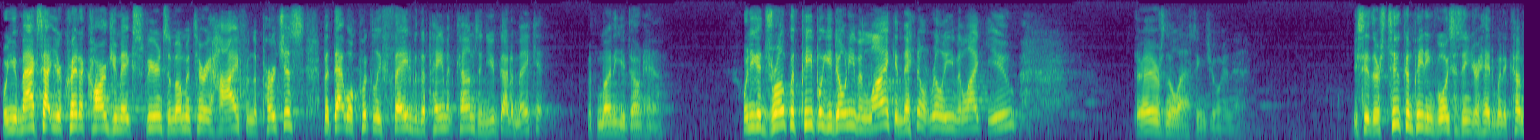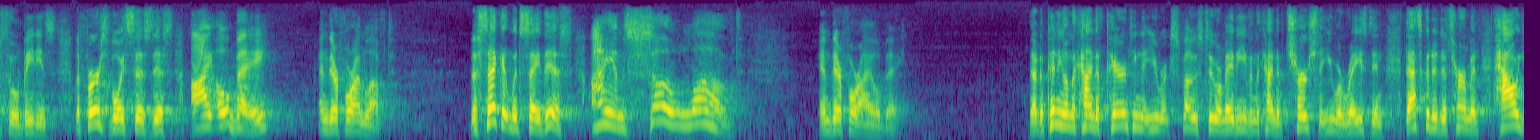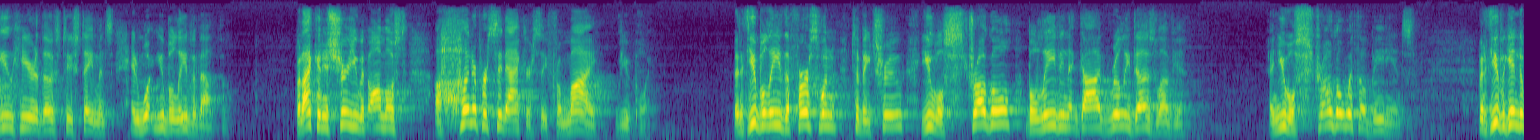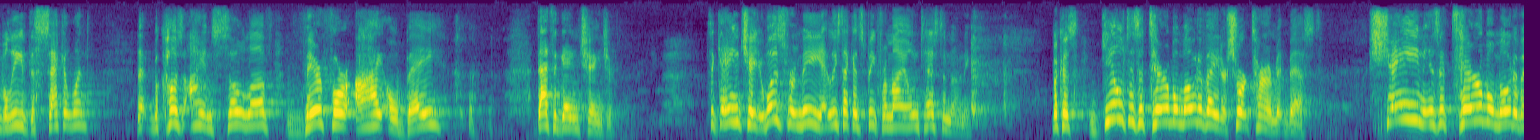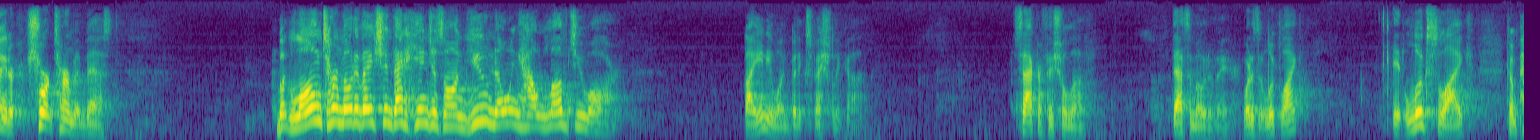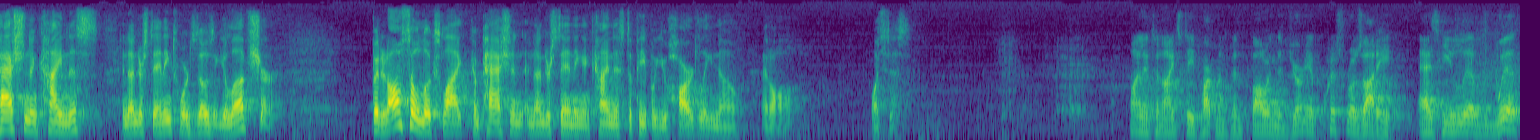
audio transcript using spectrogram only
When you max out your credit card, you may experience a momentary high from the purchase, but that will quickly fade when the payment comes and you've got to make it with money you don't have. When you get drunk with people you don't even like and they don't really even like you, there's no lasting joy in that. You see, there's two competing voices in your head when it comes to obedience. The first voice says this I obey, and therefore I'm loved. The second would say this I am so loved and therefore I obey. Now, depending on the kind of parenting that you were exposed to, or maybe even the kind of church that you were raised in, that's going to determine how you hear those two statements and what you believe about them. But I can assure you with almost 100% accuracy from my viewpoint that if you believe the first one to be true, you will struggle believing that God really does love you. And you will struggle with obedience. But if you begin to believe the second one, that because I am so loved, therefore I obey, that's a game changer. It's a game changer. It was for me, at least I can speak from my own testimony. Because guilt is a terrible motivator, short term at best. Shame is a terrible motivator, short term at best. But long term motivation, that hinges on you knowing how loved you are by anyone, but especially God. Sacrificial love. That's a motivator. What does it look like? It looks like compassion and kindness and understanding towards those that you love, sure. But it also looks like compassion and understanding and kindness to people you hardly know at all. Watch this. Finally, tonight, Steve Hartman's been following the journey of Chris Rosati as he lived with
